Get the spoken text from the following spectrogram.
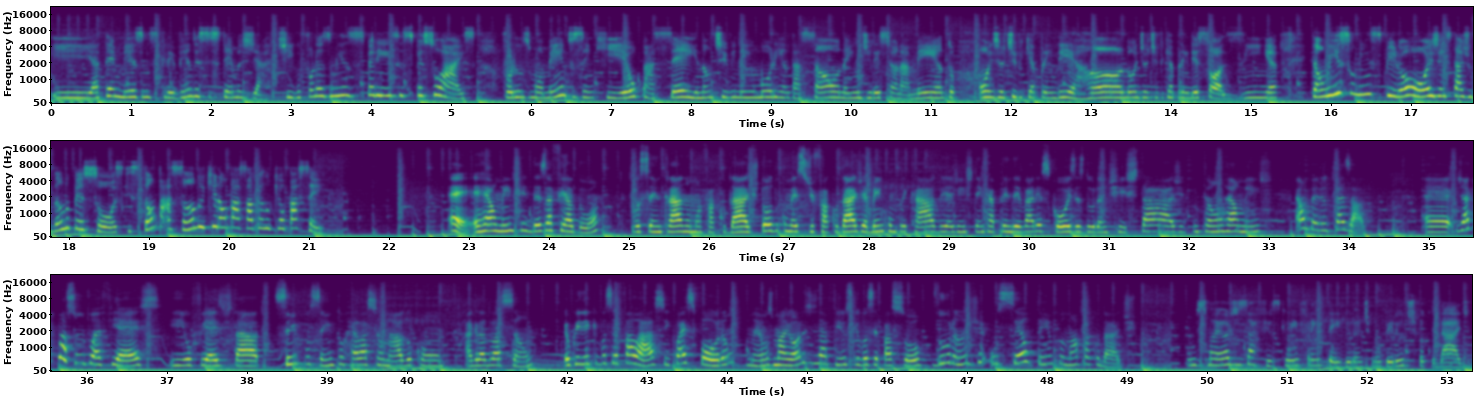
e até mesmo escrevendo esses temas de artigo foram as minhas experiências pessoais. Foram os momentos em que eu passei e não tive nenhuma orientação, nenhum direcionamento, onde eu tive que aprender errando, onde eu tive que aprender sozinha. Então isso me inspirou hoje a estar ajudando pessoas que estão passando e que irão passar pelo que eu passei. É, é realmente desafiador você entrar numa faculdade, todo começo de faculdade é bem complicado e a gente tem que aprender várias coisas durante estágio, então realmente é um período pesado. É, já que o assunto é FIES e o FIES está 100% relacionado com a graduação, eu queria que você falasse quais foram né, os maiores desafios que você passou durante o seu tempo na faculdade. Um dos maiores desafios que eu enfrentei durante meu período de faculdade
